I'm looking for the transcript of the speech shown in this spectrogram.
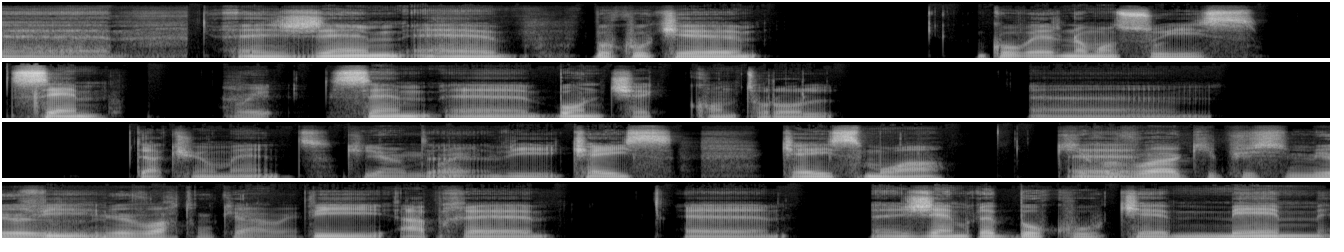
Euh, euh, J'aime euh, beaucoup que le gouvernement suisse s'aime, Oui. s'aime euh, bon check contrôle document, Qui, a un- de- ouais, case, case moi. qui revoit, qui puisse mieux, puis- mieux voir ton cas. Ouais. Puis après, j'aimerais beaucoup que même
